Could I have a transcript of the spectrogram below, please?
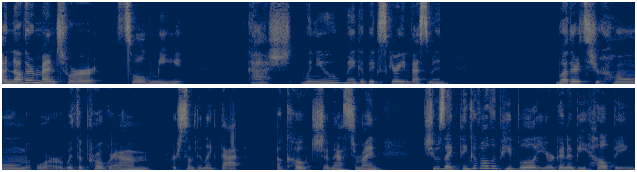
another mentor told me, gosh, when you make a big, scary investment, whether it's your home or with a program or something like that, a coach, a mastermind, she was like, think of all the people you're going to be helping.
